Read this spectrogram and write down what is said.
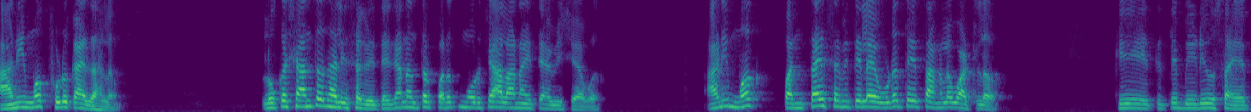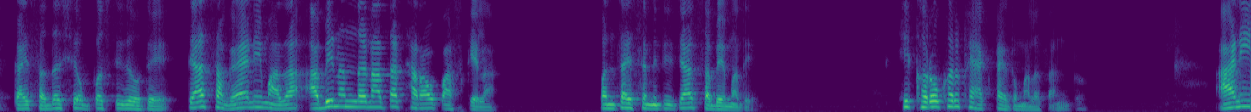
आणि मग पुढं काय झालं? लोक शांत झाली सगळी त्याच्यानंतर परत मोर्चा आला नाही त्या विषयावर. आणि मग पंचायत समितीला एवढं ते चांगलं वाटलं की तिथले बी डी ओ साहेब काही सदस्य उपस्थित होते त्या सगळ्यांनी माझा अभिनंदनाचा ठराव पास केला पंचायत समितीच्या सभेमध्ये. ही खरोखर फॅक्ट आहे तुम्हाला सांगतो. आणि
